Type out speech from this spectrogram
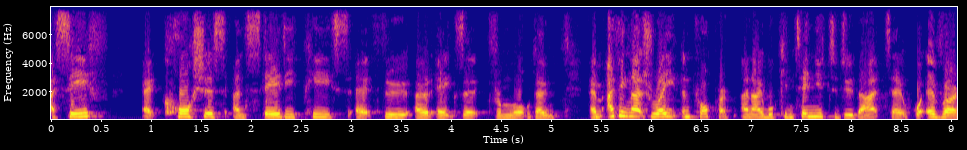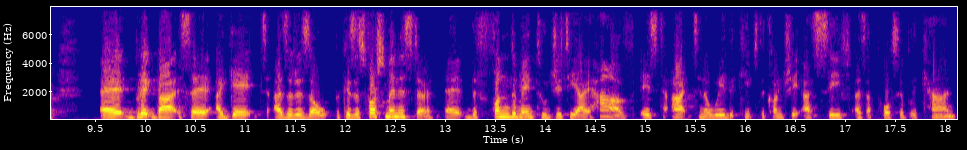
a safe, uh, cautious and steady pace uh, through our exit from lockdown. Um, I think that's right and proper, and I will continue to do that, uh, whatever brickbats I get as a result, because as First Minister, the fundamental duty I have is to act in a way that keeps the country as safe as I possibly can.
